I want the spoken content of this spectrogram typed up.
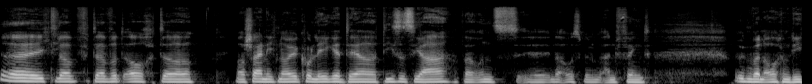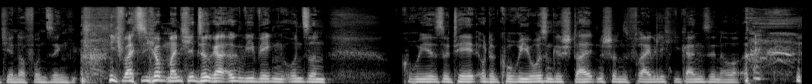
Äh, ich glaube, da wird auch der wahrscheinlich neue Kollege, der dieses Jahr bei uns äh, in der Ausbildung anfängt, irgendwann auch ein Liedchen davon singen. Ich weiß nicht, ob manche sogar irgendwie wegen unseren Kuriosität oder kuriosen Gestalten schon freiwillig gegangen sind, aber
